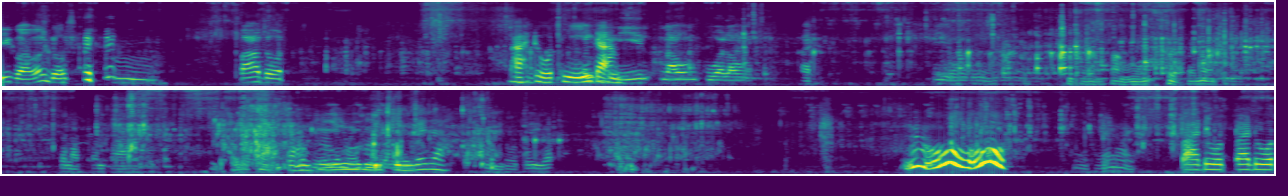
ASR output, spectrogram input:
ดีกว่ามั้งโดด ปลาโดดปลาโดดหนี้ดังหนีเรากลัวเราไปนี่เราฝั่งนู้นสุดไปหน่อยสลับกันปลาบรรยากาศการหาอยู่หากินด้วยจ้ะอืมโดดไปอีกแล้วอือโอ้โหอืมแห้หน่อยปลาโดดปลาโดด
